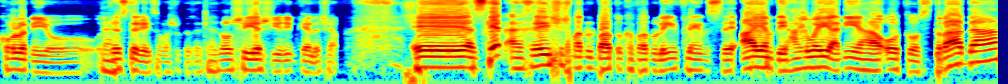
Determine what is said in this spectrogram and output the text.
Colony או כן. Jester Race או משהו כזה. כן. לא שיש שירים כאלה שם. אה, אז כן, אחרי ששמענו את בארטוק עברנו ל-In Flames, אה, I am the highway, אני האוטוסטרדה.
